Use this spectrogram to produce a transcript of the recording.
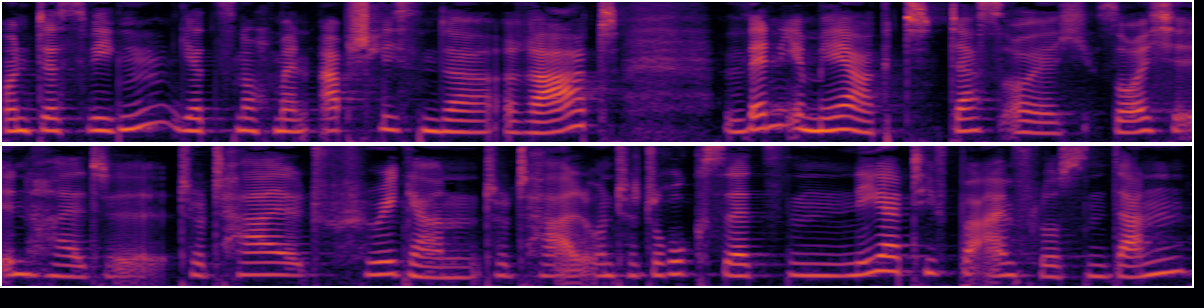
Und deswegen jetzt noch mein abschließender Rat. Wenn ihr merkt, dass euch solche Inhalte total triggern, total unter Druck setzen, negativ beeinflussen, dann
